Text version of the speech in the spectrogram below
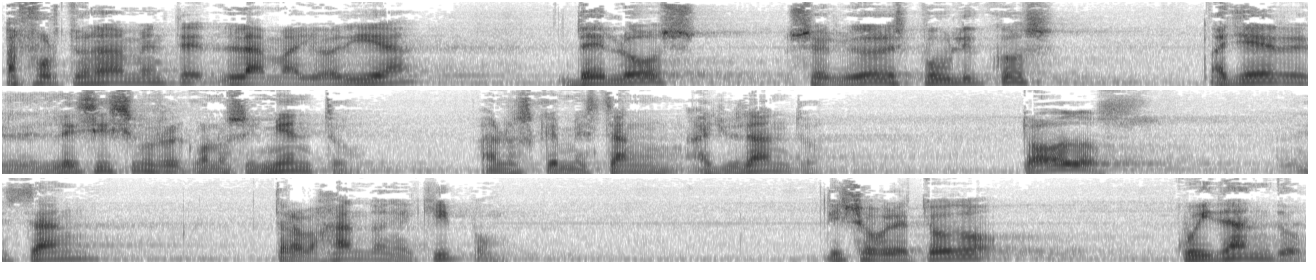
Afortunadamente, la mayoría de los servidores públicos, ayer les hice un reconocimiento a los que me están ayudando, todos están trabajando en equipo y sobre todo cuidando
